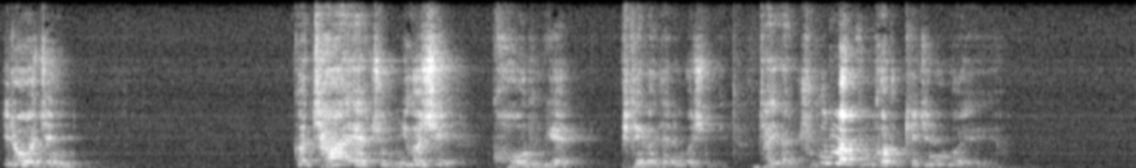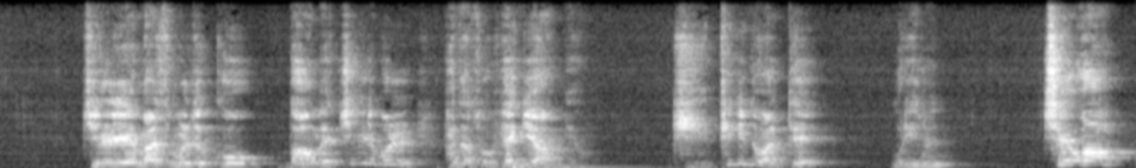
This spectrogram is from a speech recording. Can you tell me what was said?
이루어진 그 자아의 죽음 이것이 거룩의 비례가 되는 것입니다. 자기가 죽은 만큼 거룩해지는 거예요. 진리의 말씀을 듣고 마음의 찔림을 받아서 회개하며 깊이 기도할 때 우리는 죄와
